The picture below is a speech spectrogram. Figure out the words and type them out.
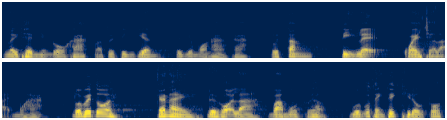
lấy thêm những đồ khác và tôi tính tiền từ những món hàng khác. Tôi tăng tỷ lệ quay trở lại mua hàng. Đối với tôi, cái này được gọi là ba môn phối hợp. Muốn có thành tích thi đấu tốt,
